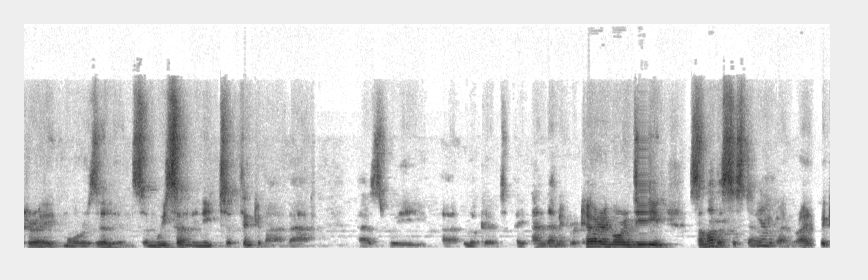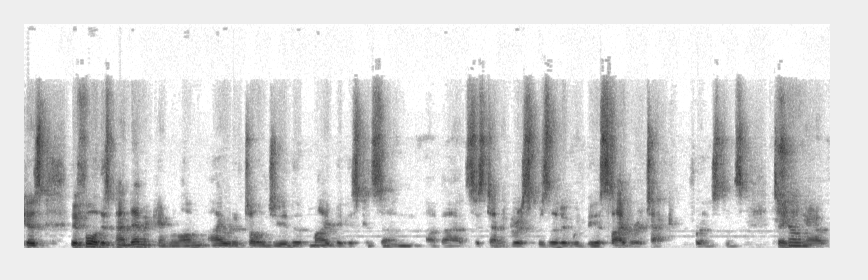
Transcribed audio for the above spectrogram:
create more resilience. And we certainly need to think about that as we uh, look at a pandemic recurring or indeed some other systemic yeah. event, right? Because before this pandemic came along, I would have told you that my biggest concern about systemic risk was that it would be a cyber attack, for instance, taking sure. out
